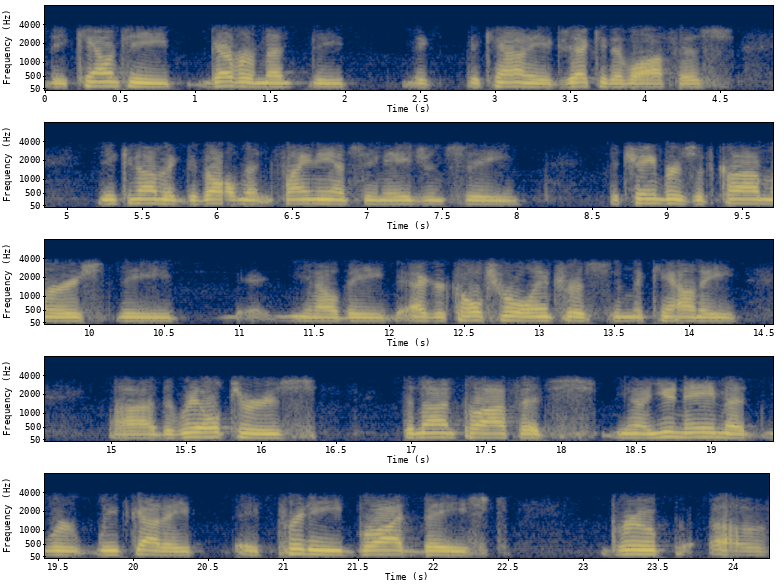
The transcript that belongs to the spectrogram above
the county government, the, the, the county executive office, the Economic Development and Financing Agency, the chambers of commerce, the you know the agricultural interests in the county, uh, the realtors, the nonprofits, you know, you name it. We're we've got a a pretty broad-based group of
